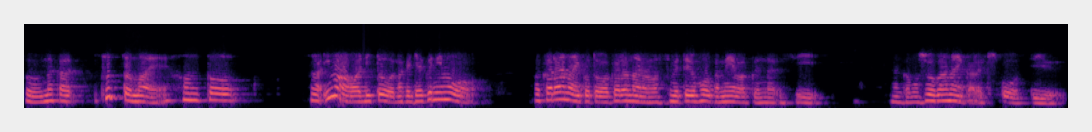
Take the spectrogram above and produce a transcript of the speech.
そう、なんかちょっと前、本当今は割となんか逆にもう分からないことを分からないまま進めてる方が迷惑になるし、なんかもうしょうがないから聞こうっていううん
